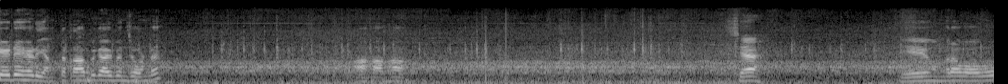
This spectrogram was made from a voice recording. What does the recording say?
గేట్ వేసాడు. ఎంత ట్రాఫిక్ అయిపోయింది చూడండి. ఆహాహా. చే ఏముందిరా బాబు?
